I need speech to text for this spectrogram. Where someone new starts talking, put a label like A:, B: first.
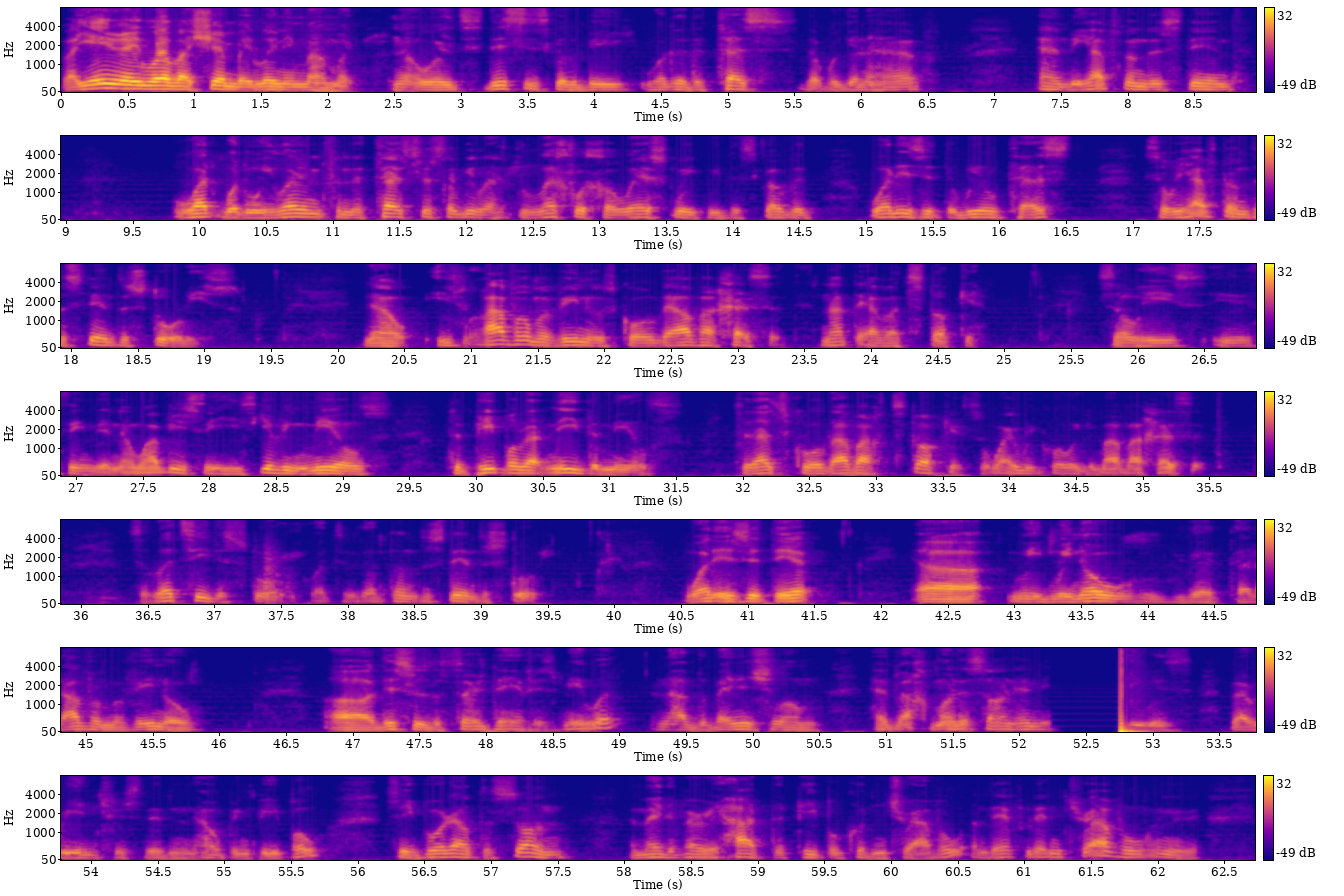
A: In other words, this is going to be one of the tests that we're going to have. And we have to understand what, when we learned from the test, just like we left Lech Lecha last week, we discovered what is it, the real test. So we have to understand the stories. Now, Avram Avinu is called the Ava Chesed, not the Ava Tzedakah. So he's, he's thinking, now obviously he's giving meals to people that need the meals. So that's called Avach Tzedakah. So why are we calling him Avach Chesed? So let's see the story. What to, to understand the story. What is it there? Uh, we, we know that, that Avram Avinu, uh, this was the third day of his Milah, and Avdu Ben Shalom had Rachmanis on him. He was very interested in helping people. So he brought out the sun and made it very hot that people couldn't travel, and therefore they didn't travel.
